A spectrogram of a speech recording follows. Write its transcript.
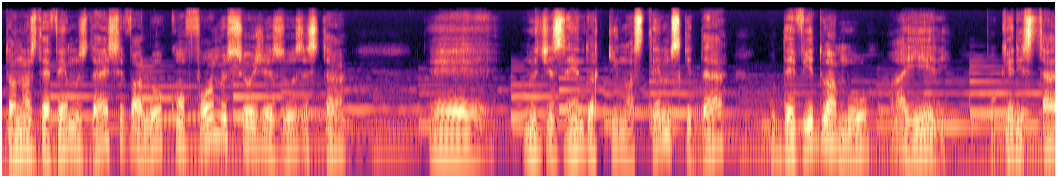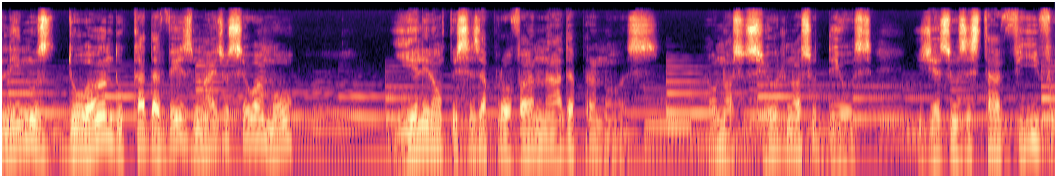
Então nós devemos dar esse valor conforme o Senhor Jesus está é, nos dizendo aqui. Nós temos que dar o devido amor a Ele, porque Ele está ali nos doando cada vez mais o seu amor. E Ele não precisa provar nada para nós. É o nosso Senhor e nosso Deus. E Jesus está vivo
